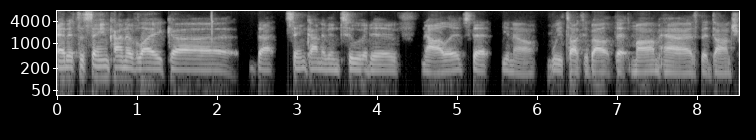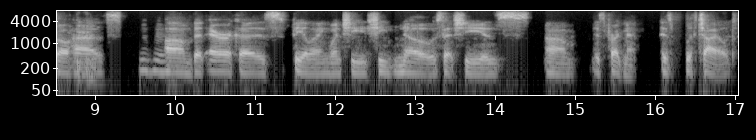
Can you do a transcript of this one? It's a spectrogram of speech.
and it's the same kind of like uh, that same kind of intuitive knowledge that you know we talked about that mom has that Dontrell mm-hmm. has mm-hmm. Um, that Erica is feeling when she she knows that she is um, is pregnant is with child.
